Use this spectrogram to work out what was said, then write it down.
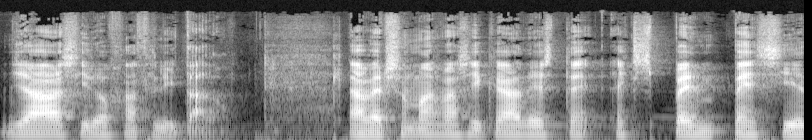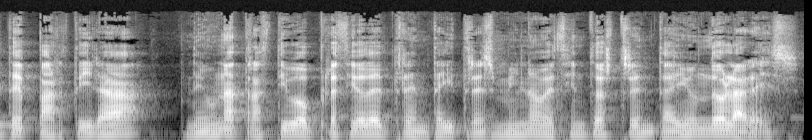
ya ha sido facilitado. La versión más básica de este Xpen P7 partirá de un atractivo precio de 33.931 dólares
